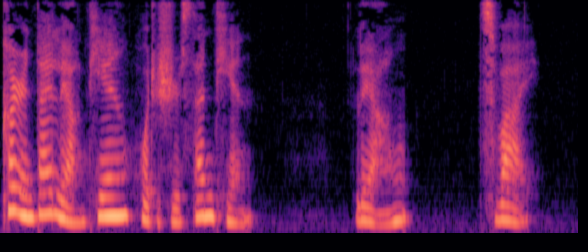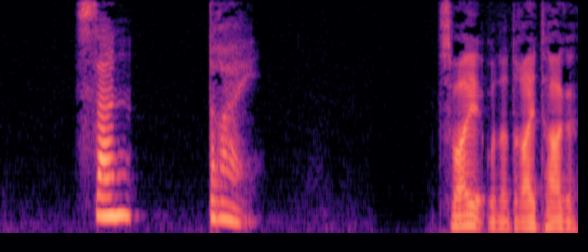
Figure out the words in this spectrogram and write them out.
客人待两天或者是三天。两，zwei，三，drei。Zwei oder drei Tage.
